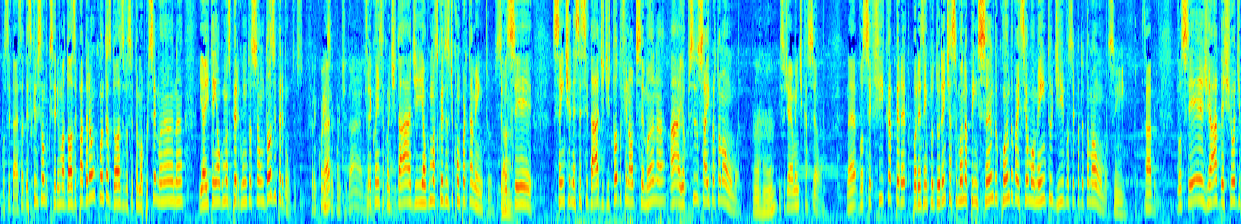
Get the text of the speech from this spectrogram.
você dá essa descrição do que seria uma dose padrão, quantas doses você toma por semana, e aí tem algumas perguntas, são 12 perguntas. Frequência, né? quantidade? Frequência, quantidade e algumas coisas de comportamento. Se Tá. você sente necessidade de todo final de semana, ah, eu preciso sair para tomar uma. Aham. Isso já é uma indicação. Né? Você fica, por exemplo, durante a semana pensando quando vai ser o momento de você poder tomar uma, Sim. sabe? Você já deixou de,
